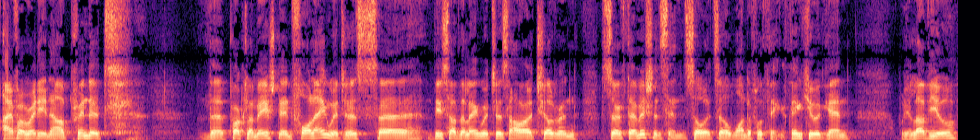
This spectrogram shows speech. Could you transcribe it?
I've already now printed the proclamation in four languages. Uh, these are the languages our children serve their missions in, so it's a wonderful thing. Thank you again. We love you,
